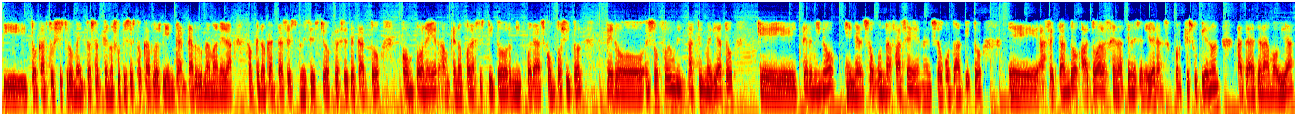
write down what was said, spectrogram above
y tocar tus instrumentos, aunque no supieses tocarlos bien, cantar de una manera, aunque no cantases, no hecho clases de canto, componer, aunque no fueras escritor ni fueras compositor, pero eso fue un impacto inmediato que terminó en la segunda fase, en el segundo ámbito, eh, afectando a todas las generaciones venideras, porque supieron a través de la movida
